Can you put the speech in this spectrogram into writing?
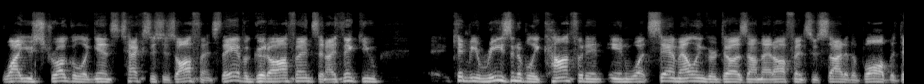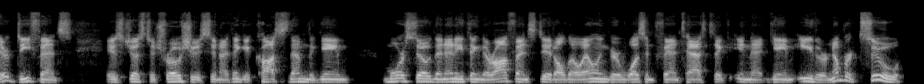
why you struggle against Texas's offense. They have a good offense, and I think you can be reasonably confident in what Sam Ehlinger does on that offensive side of the ball, but their defense is just atrocious, and I think it costs them the game more so than anything their offense did, although Ehlinger wasn't fantastic in that game either. Number two,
